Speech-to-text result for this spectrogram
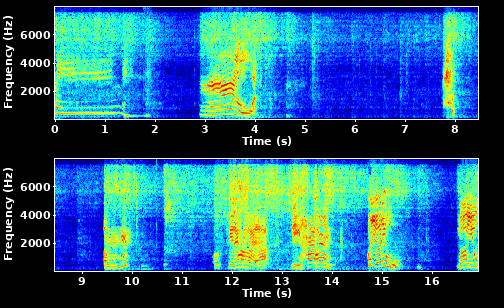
มีนี่อืมโหลด อืมฮึโอเค ได้เท่าไหร่ละสี่ห้าก็ยัง ก็เยอะอยู่ เยอะอยู่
